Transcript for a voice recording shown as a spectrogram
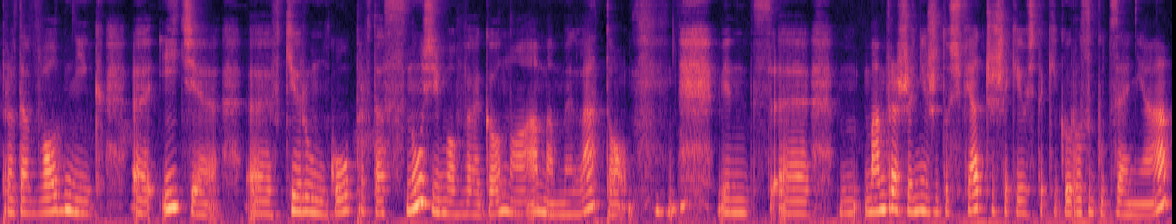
prawda, wodnik e, idzie e, w kierunku, prawda, snu zimowego, no a mamy lato, więc e, mam wrażenie, że doświadczysz jakiegoś takiego rozbudzenia,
